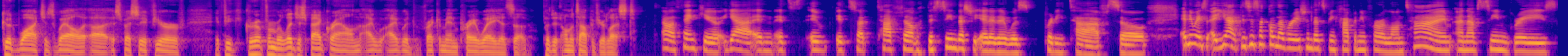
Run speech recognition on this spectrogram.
good watch as well uh, especially if you're if you grew up from religious background i, I would recommend pray away as a put it on the top of your list Oh, thank you. Yeah, and it's it, it's a tough film. The scene that she edited was pretty tough. So, anyways, uh, yeah, this is a collaboration that's been happening for a long time, and I've seen Grace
